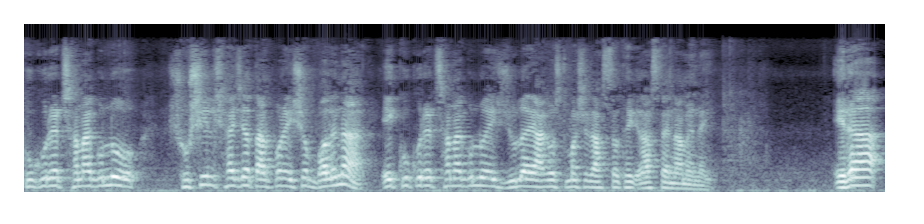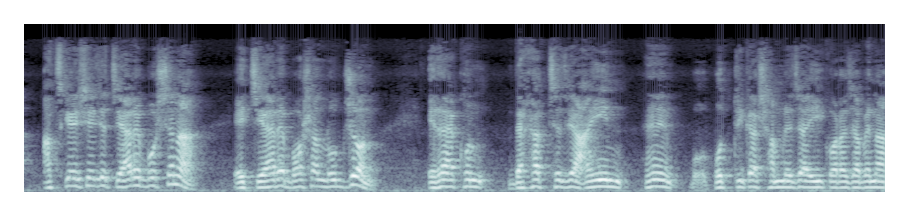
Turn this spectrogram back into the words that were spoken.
কুকুরের ছানাগুলো, সুশীল সাইজা তারপরে এইসব বলে না, এই কুকুরের ছানাগুলো এই জুলাই, আগস্ট মাসে রাস্তা থেকে, রাস্তায় নামে নাই। এরা আজকে এসে যে চেয়ারে বসছে না, এই চেয়ারে বসা লোকজন, এরা এখন দেখাচ্ছে যে আইন হ্যাঁ পত্রিকার সামনে যা এই করা যাবে না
